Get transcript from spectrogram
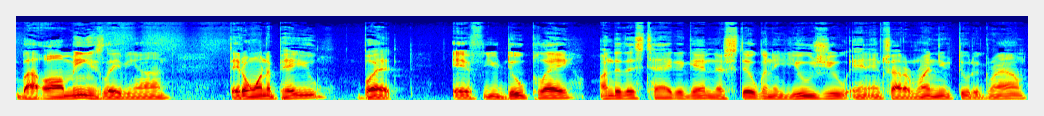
By all means, Le'Veon, they don't want to pay you, but if you do play under this tag again, they're still going to use you and, and try to run you through the ground.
